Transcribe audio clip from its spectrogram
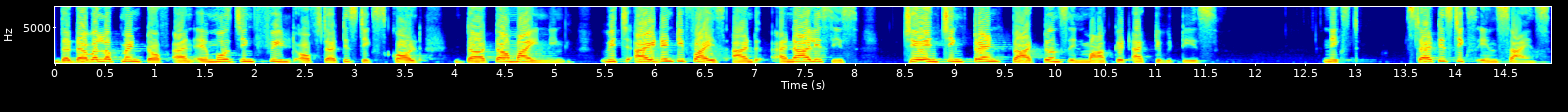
the development of an emerging field of statistics called data mining, which identifies and analyzes changing trend patterns in market activities. Next, statistics in science.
